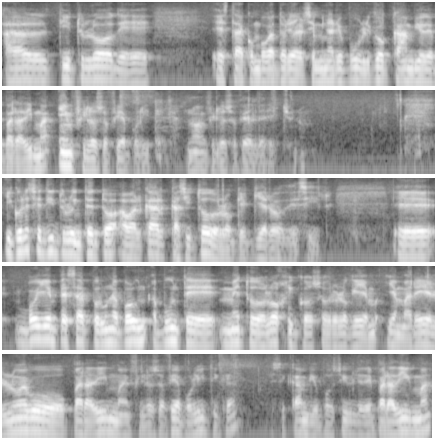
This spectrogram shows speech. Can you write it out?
al título de esta convocatoria del seminario público, Cambio de paradigma en filosofía política, no en filosofía del derecho. Y con ese título intento abarcar casi todo lo que quiero decir. Eh, voy a empezar por un apunte metodológico sobre lo que llamaré el nuevo paradigma en filosofía política, ese cambio posible de paradigma,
